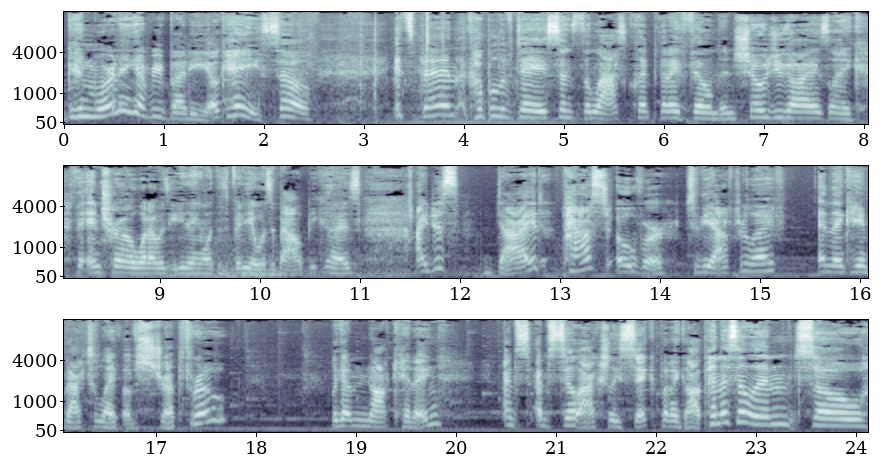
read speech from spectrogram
Good morning, everybody. Okay, so it's been a couple of days since the last clip that I filmed and showed you guys like the intro, what I was eating, and what this video was about because I just died, passed over to the afterlife, and then came back to life of strep throat like, I'm not kidding. I'm, I'm still actually sick, but I got penicillin, so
